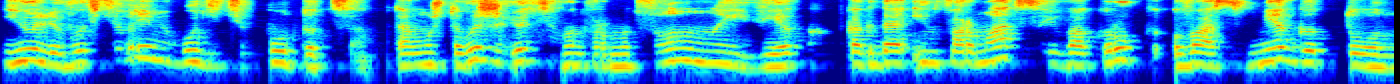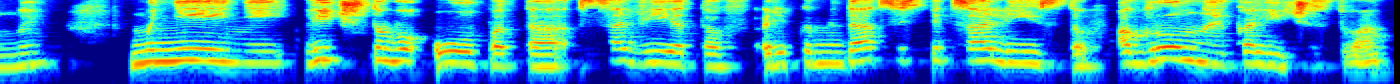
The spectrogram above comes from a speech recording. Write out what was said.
Юля, вы все время будете путаться, потому что вы живете в информационный век, когда информации вокруг вас мегатонны, мнений, личного опыта, советов, рекомендаций специалистов, огромное количество.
